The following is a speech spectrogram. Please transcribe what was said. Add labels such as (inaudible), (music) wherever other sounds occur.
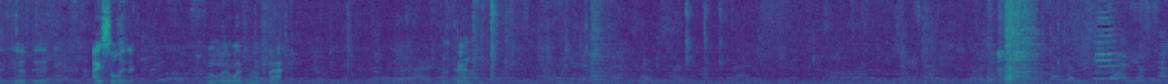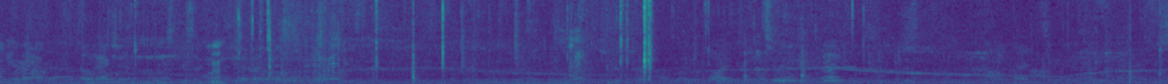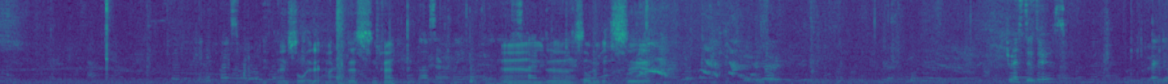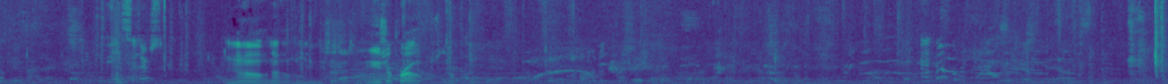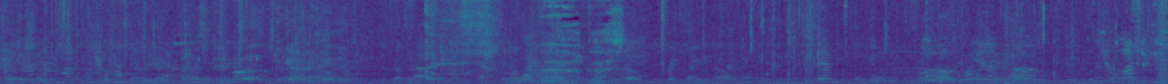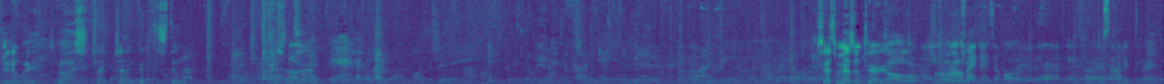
that. You have to isolate it. Move it away from the fat. Okay. Okay. Can you pass me? Isolate it like this. Okay. Gloves are clean. And uh, so we can see it. Do you want scissors? I do. You need scissors? No, no. use scissors. Use your probe. Ah, gosh. Anyway, gosh, try, try to get this thing. isolated. It's got some mesentery all over, around Try it. there's a hole in here. I think you can just cut it through it.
